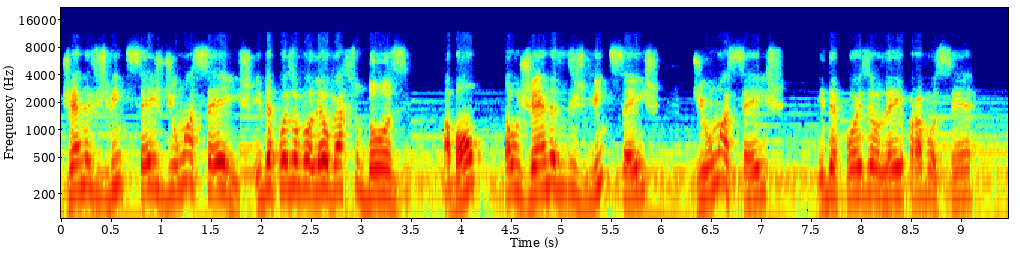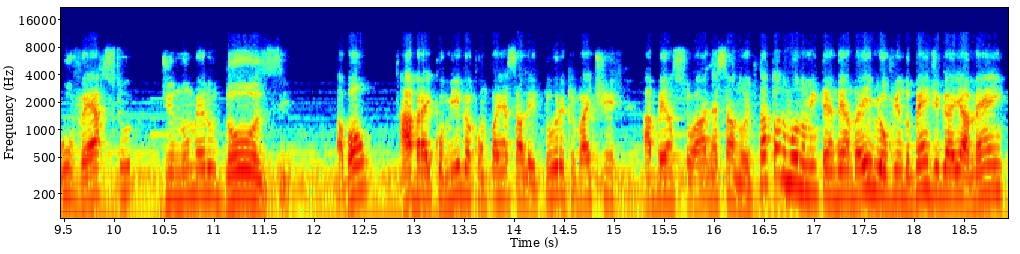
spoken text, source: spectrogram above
Gênesis 26, de 1 a 6, e depois eu vou ler o verso 12, tá bom? Então, Gênesis 26, de 1 a 6, e depois eu leio para você o verso de número 12, tá bom? Abra aí comigo, acompanhe essa leitura que vai te abençoar nessa noite. Tá todo mundo me entendendo aí, me ouvindo bem? Diga aí amém.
